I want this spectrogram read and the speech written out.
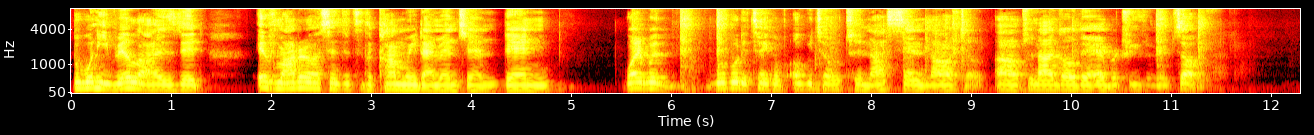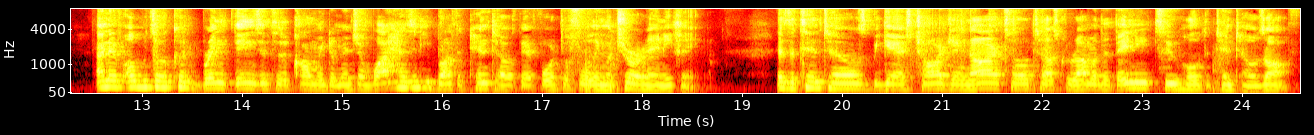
But when he realized that if Madara was sent into the Kamui dimension, then what would what would it take of Obito to not send Naruto, um, to not go there and retrieve him himself? And if Obito could bring things into the Kamui dimension, why hasn't he brought the Ten Tails there for to fully mature or anything? As the Ten Tails begins charging, Naruto tells Kurama that they need to hold the Ten Tails off.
